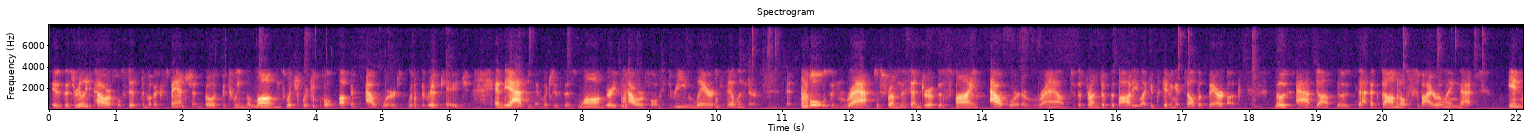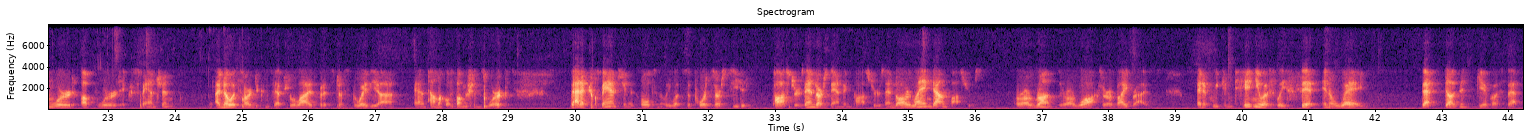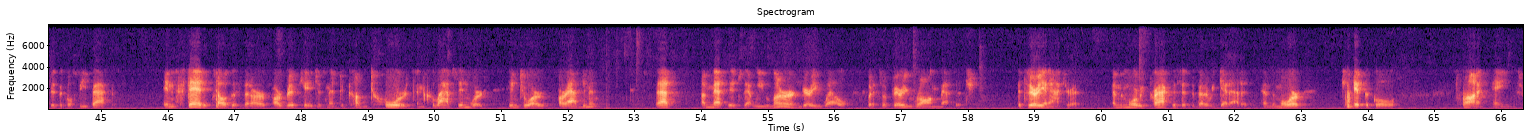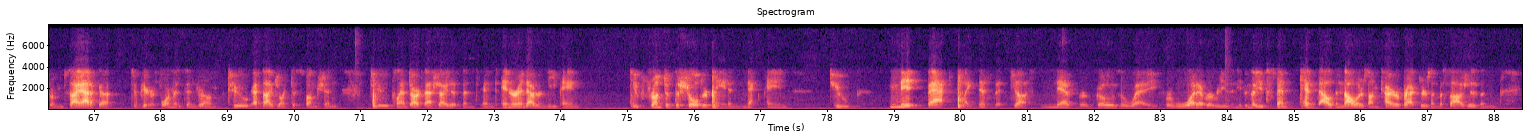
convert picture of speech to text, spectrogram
is this really powerful system of expansion, both between the lungs, which which pull up and outward with the rib cage, and the abdomen, which is this long, very powerful three-layer cylinder that pulls and wraps from the center of the spine outward around to the front of the body, like it's giving itself a bear hug. Those abdom, those that abdominal spiraling, that inward, upward expansion. I know it's hard to conceptualize, but it's just the way the uh, anatomical functions work. That expansion is ultimately what supports our seated postures and our standing postures and our laying down postures, or our runs, or our walks, or our bike rides. And if we continuously sit in a way that doesn't give us that physical feedback, instead it tells us that our, our rib cage is meant to come towards and collapse inward into our, our abdomen, that's a message that we learn very well, but it's a very wrong message. It's very inaccurate. And the more we practice it, the better we get at it. And the more typical chronic pains from sciatica to piriformis syndrome to SI joint dysfunction to plantar fasciitis and, and inner and outer knee pain to front of the shoulder pain and neck pain to mid back tightness that just never goes away for whatever reason, even though you've spent $10,000 on chiropractors and massages and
